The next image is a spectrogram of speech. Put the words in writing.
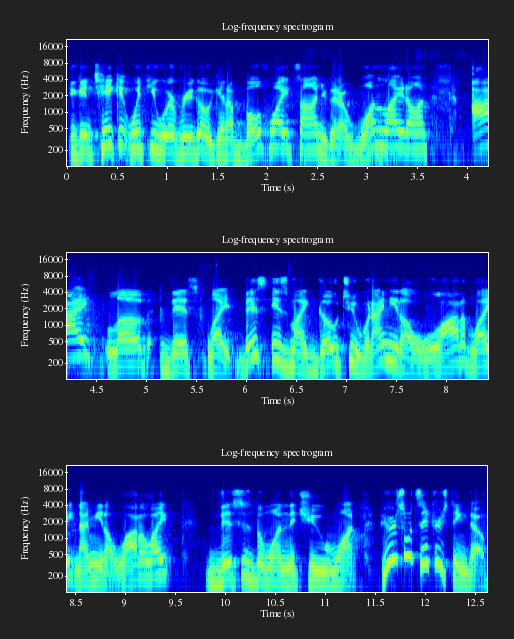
You can take it with you wherever you go. You can have both lights on. You can have one light on. I love this light. This is my go-to. When I need a lot of light, and I mean a lot of light, this is the one that you want. Here's what's interesting though.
